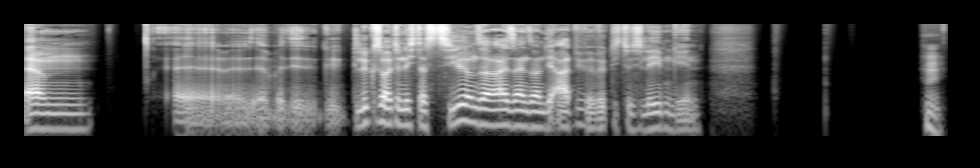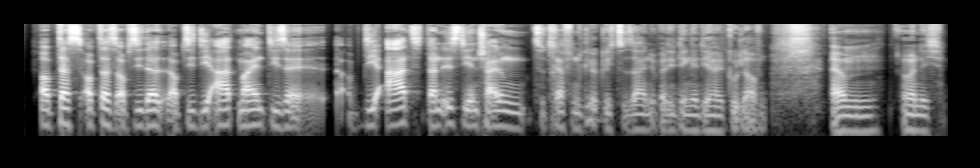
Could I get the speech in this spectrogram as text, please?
Ähm, äh, Glück sollte nicht das Ziel unserer Reise sein, sondern die Art, wie wir wirklich durchs Leben gehen. Hm. Ob das, ob das, ob sie da, ob sie die Art meint, diese, ob die Art dann ist, die Entscheidung zu treffen, glücklich zu sein über die Dinge, die halt gut laufen. Ähm, oder nicht.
